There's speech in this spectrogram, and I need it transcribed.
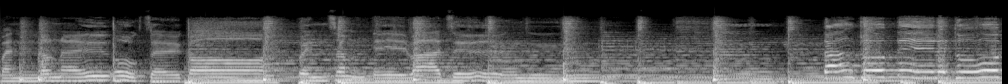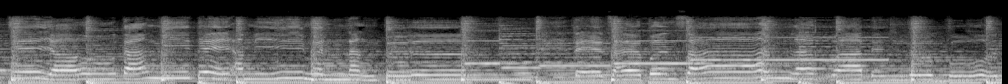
ปันลองในอกเจอก็เป็นซ้ำเตว่าเจอตั้งทุบตีและทุบที่เยาตั้งมีเตอามีเหมือนนั่งเปินแต่ใจเปิ้นสารลักว่าเป็นลูกคุณ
